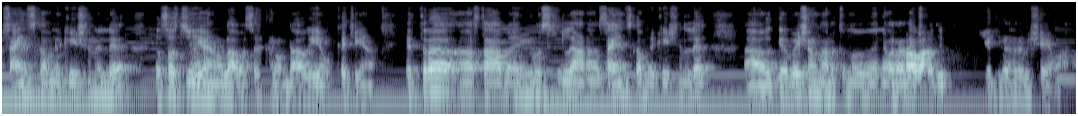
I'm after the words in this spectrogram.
സയൻസ് കമ്മ്യൂണിക്കേഷനിൽ റിസർച്ച് ചെയ്യാനുള്ള അവസരങ്ങൾ ഉണ്ടാവുകയും ഒക്കെ ചെയ്യണം. എത്ര സ്ഥാപന യൂണിവേഴ്സിറ്റിയിലാണ് സയൻസ് കമ്മ്യൂണിക്കേഷനിൽ ഗവേഷണം നടക്കുന്നത് തന്നെ വളരെ ചെയ്യപ്പെടുന്ന ഒരു വിഷയമാണ്.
